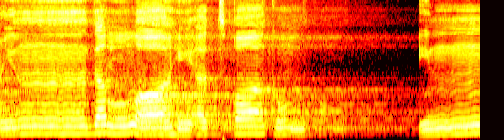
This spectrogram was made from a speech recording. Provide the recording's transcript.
عند الله أتقاكم إن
